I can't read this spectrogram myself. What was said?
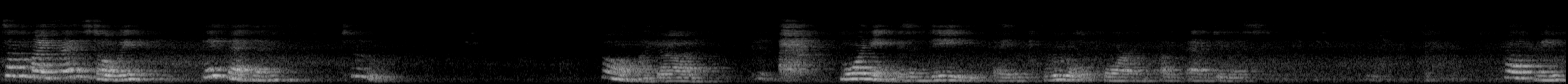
Some of my friends told me they met him too. Oh my God. Mourning is indeed brutal form of emptiness. Help me.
